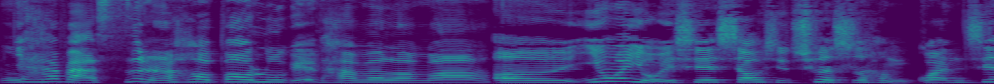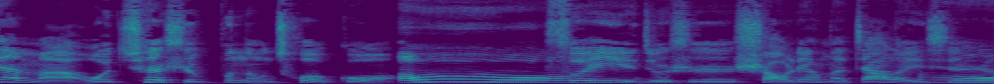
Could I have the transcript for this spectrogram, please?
你还把私人号暴露给他们了吗？呃，因为有一些消息确实很关键嘛，我确实不能错过哦，所以就是少量的加了一些人。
